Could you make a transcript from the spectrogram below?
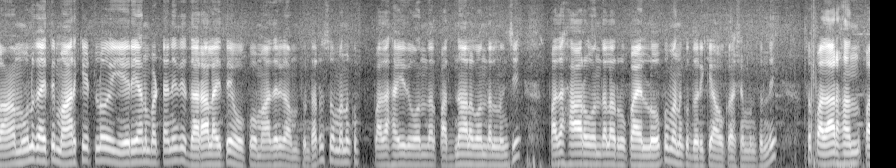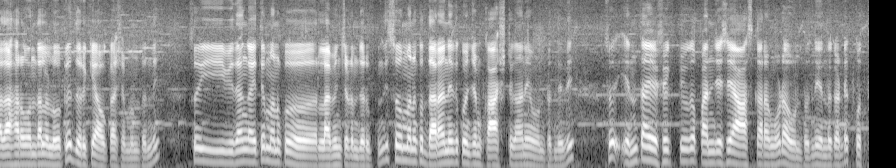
మామూలుగా అయితే మార్కెట్లో ఏరియాను బట్టి అనేది ధరలు అయితే ఒక్కో మాదిరిగా అమ్ముతుంటారు. సో మనకు పదహైదు వందల పద్నాలుగు వందల నుంచి పదహారు వందల రూపాయల లోపు మనకు దొరికే అవకాశం ఉంటుంది. సో పదహారు పదహారు వందల లోపే దొరికే అవకాశం ఉంటుంది. సో ఈ విధంగా అయితే మనకు లభించడం జరుగుతుంది. సో మనకు ధర అనేది కొంచెం కాస్ట్గానే ఉంటుంది ఇది. సో ఎంత ఎఫెక్టివ్గా పనిచేసే ఆస్కారం కూడా ఉంటుంది. ఎందుకంటే కొత్త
